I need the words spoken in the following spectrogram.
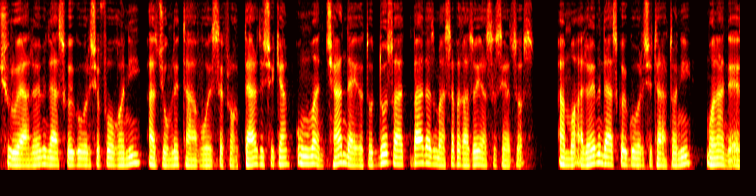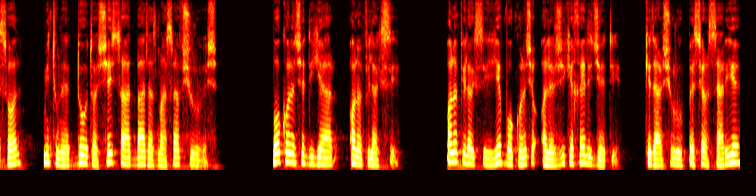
شروع علائم دستگاه گوارش فوقانی از جمله تهوع استفراغ درد شکم عموما چند دقیقه تا دو ساعت بعد از مصرف غذای حساسیت زاست. اما علائم دستگاه گوارش تحتانی مانند اسهال می‌تونه دو تا 6 ساعت بعد از مصرف شروع بشه. واکنش دیگر آنافیلاکسی آنافیلاکسی یه واکنش آلرژیک خیلی جدیه که در شروع بسیار سریع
